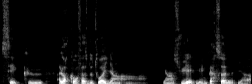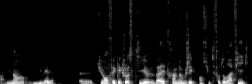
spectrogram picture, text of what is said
C'est que, alors qu'en face de toi, il y, a un, sujet, il y a une personne, il y a un humain ou une humaine, euh, tu en fais quelque chose qui euh, va être un objet ensuite photographique,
